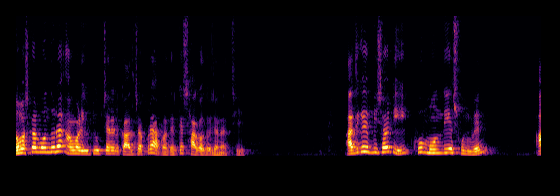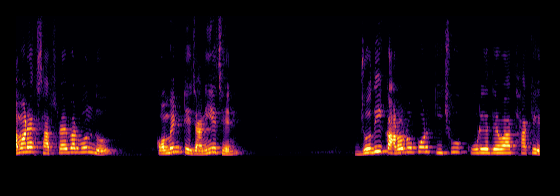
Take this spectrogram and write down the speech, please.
নমস্কার বন্ধুরা, আমার ইউটিউব চ্যানেল কালচক্রে আপনাদেরকে স্বাগত জানাচ্ছি। আজকের বিষয়টি খুব মন দিয়ে শুনবেন। আমার এক সাবস্ক্রাইবার বন্ধু কমেন্টে জানিয়েছেন, যদি কারোর ওপর কিছু করে দেওয়া থাকে,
